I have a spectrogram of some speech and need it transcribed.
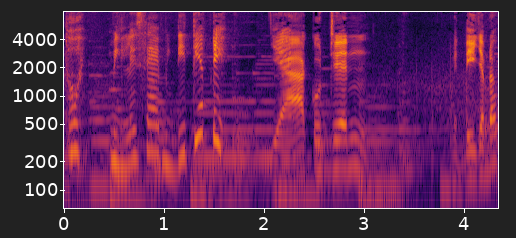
Thôi mình lên xe mình đi tiếp đi. Dạ cô Trinh. Mình đi giám đốc.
